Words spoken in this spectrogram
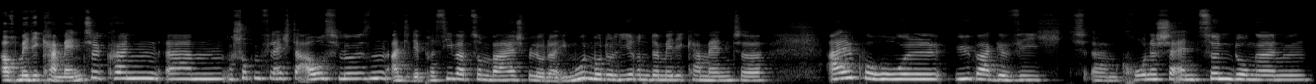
Auch Medikamente können ähm, Schuppenflechte auslösen, Antidepressiva zum Beispiel oder immunmodulierende Medikamente. Alkohol, Übergewicht, ähm, chronische Entzündungen,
